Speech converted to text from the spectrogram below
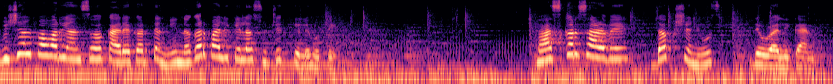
विशाल पवार यांसह कार्यकर्त्यांनी नगरपालिकेला सूचित केले होते. Bhaskar Salve Daksh news Deolali camp.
